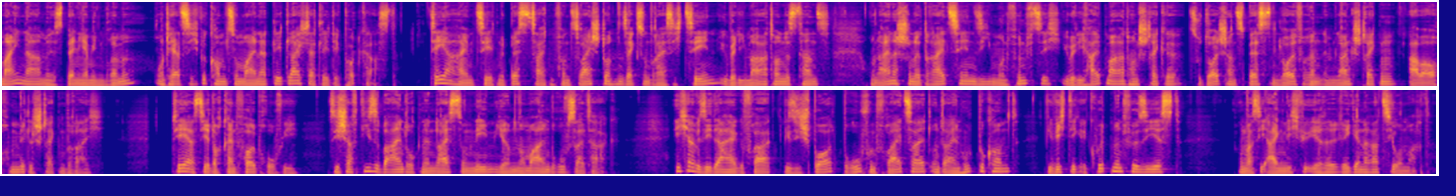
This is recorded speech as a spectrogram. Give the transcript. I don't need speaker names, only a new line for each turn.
Mein Name ist Benjamin Brömme und herzlich willkommen zum Mein Athlet Leichtathletik Podcast. Thea Heim zählt mit Bestzeiten von 2 Stunden 36,10 über die Marathondistanz und einer Stunde 13,57 über die Halbmarathonstrecke zu Deutschlands besten Läuferin im Langstrecken, aber auch im Mittelstreckenbereich. Thea ist jedoch kein Vollprofi. Sie schafft diese beeindruckenden Leistungen neben ihrem normalen Berufsalltag. Ich habe sie daher gefragt, wie sie Sport, Beruf und Freizeit unter einen Hut bekommt, wie wichtig Equipment für sie ist und was sie eigentlich für ihre Regeneration macht.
